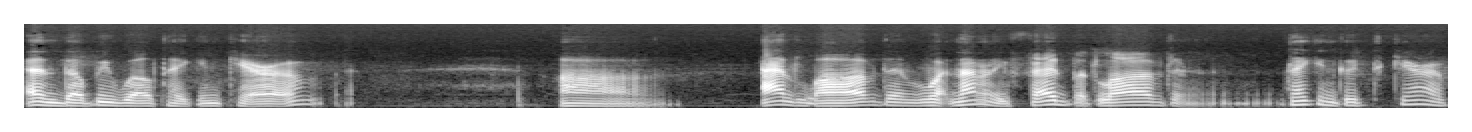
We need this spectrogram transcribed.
and they'll be well taken care of uh, and loved, and what, not only fed but loved and taken good care of.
